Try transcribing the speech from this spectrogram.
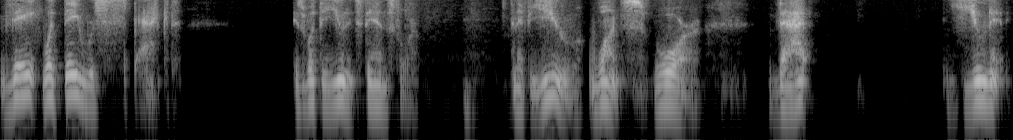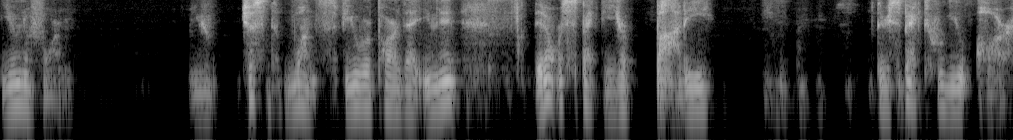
They what they respect is what the unit stands for. And if you once wore that unit uniform, you just once, if you were part of that unit, they don't respect your body. They respect who you are.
